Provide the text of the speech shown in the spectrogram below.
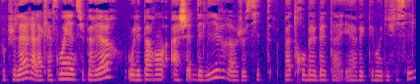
populaire à la classe moyenne supérieure, où les parents achètent des livres, je cite, pas trop bébêtes et avec des mots difficiles.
